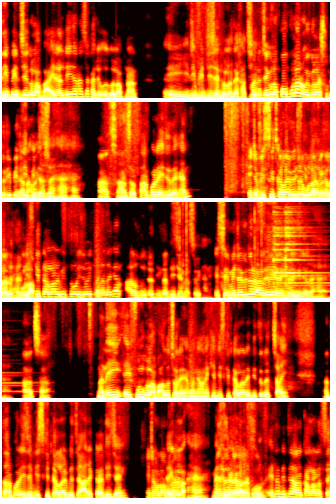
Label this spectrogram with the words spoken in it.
রিপিট যেগুলো ভাইরাল ডিজাইন আছে খালি ওইগুলো আপনার এই রিপিট ডিজাইনগুলো দেখাচ্ছি। মানে যেগুলো পপুলার ওইগুলো শুধু রিপিট আনা রিপিট আছে হ্যাঁ হ্যাঁ। আচ্ছা। আচ্ছা তারপরে এই যে দেখেন। এটা বিস্কিট কালারের ভিতরে গোলাপি কালার গোলাপ। বিস্কিট কালারের ভিতরে ওই যে ওইখানে দেখেন আরও দুইটা তিনটা ডিজাইন আছে ওইখানে। এই সেম এটার ভিতরে আরও দুইটা ডিজাইন ভিতরে, হ্যাঁ হ্যাঁ। আচ্ছা। মানে এই এই ফুলগুলা ভালো চলে মানে অনেকে বিস্কিট কালারের ভিতরে চাই। তারপরে এই যে বিস্কিট কালারের ভিতরে আরেকটা ডিজাইন এটা হলো আপনার হ্যাঁ ম্যাজেন্টা কালার ফুল। এটার ভিতরে আরও কালার আছে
